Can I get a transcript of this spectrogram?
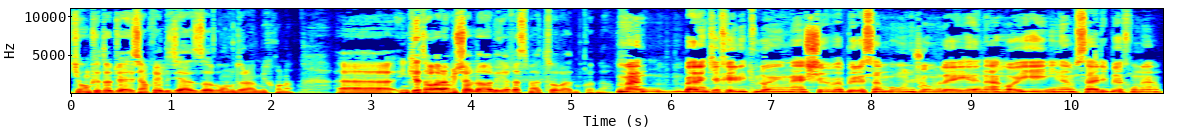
که اون کتاب جدیدش هم خیلی جذابه اونو دارم می‌خونم. این کتاب رو ان حالا یه قسمت صحبت می‌کنم. من برای اینکه خیلی طولانی نشه و برسم به اون جمله نهایی اینم سری بخونم.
